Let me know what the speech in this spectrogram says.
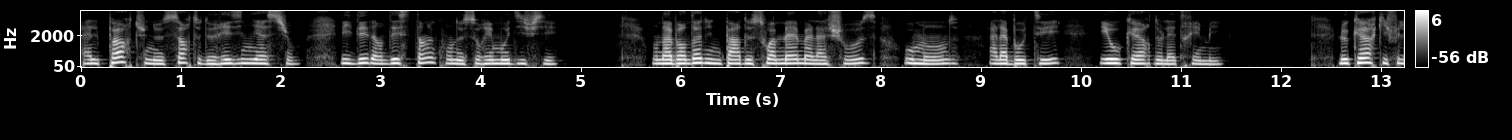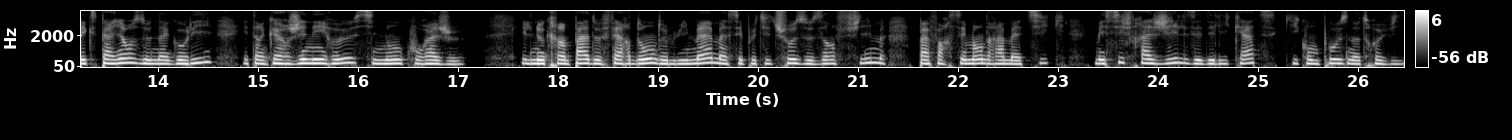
Elle porte une sorte de résignation, l'idée d'un destin qu'on ne saurait modifier. On abandonne une part de soi-même à la chose, au monde, à la beauté, et au cœur de l'être aimé. Le cœur qui fait l'expérience de Nagori est un cœur généreux, sinon courageux. Il ne craint pas de faire don de lui-même à ces petites choses infimes, pas forcément dramatiques, mais si fragiles et délicates qui composent notre vie.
